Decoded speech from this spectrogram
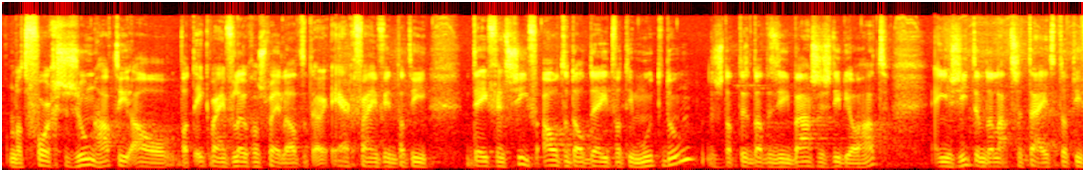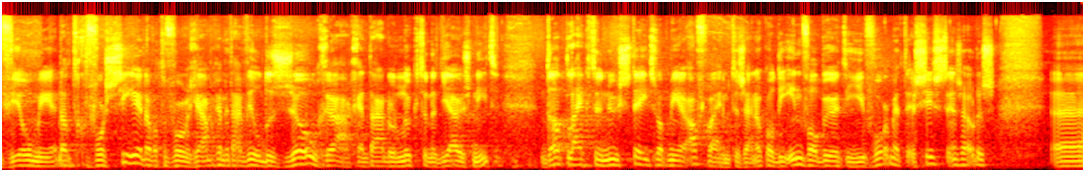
Omdat vorig seizoen had hij al, wat ik bij een vleugelspeler altijd erg fijn vind, dat hij defensief altijd al deed wat hij moet doen. Dus dat is, dat is die basis die hij al had. En je ziet hem de laatste tijd dat hij veel meer. Dat geforceerde wat er vorig jaar. Op hij wilde zo graag en daardoor lukte het juist niet. Dat lijkt er nu steeds wat meer af te zijn. Ook al die invalbeurten hiervoor met assist en zo. Dus uh,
